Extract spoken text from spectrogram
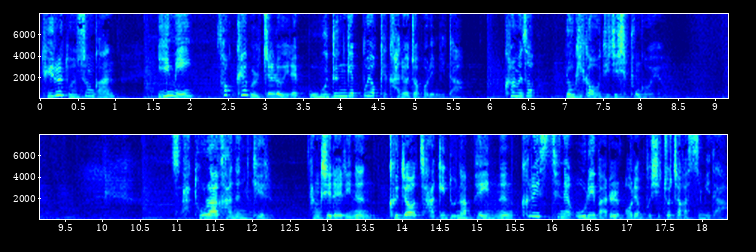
뒤를 돈 순간 이미 석회 물질로 인해 모든 게 뿌옇게 가려져 버립니다. 그러면서 여기가 어디지 싶은 거예요. 자, 돌아가는 길. 당시 레리는 그저 자기 눈앞에 있는 크리스틴의 오리발을 어렴풋이 쫓아갔습니다.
